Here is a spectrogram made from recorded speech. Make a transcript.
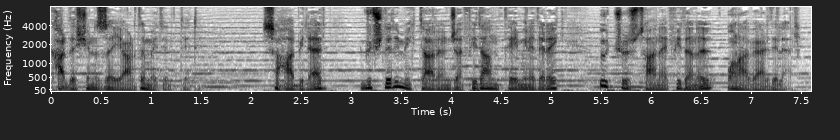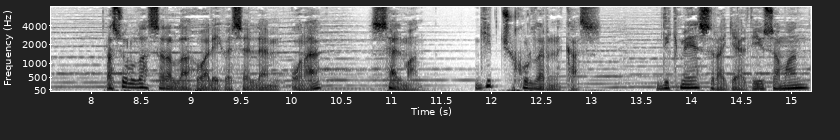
kardeşinize yardım edin dedi. Sahabiler güçleri miktarınca fidan temin ederek 300 tane fidanı ona verdiler. Resulullah sallallahu aleyhi ve sellem ona, Selman, git çukurlarını kaz. Dikmeye sıra geldiği zaman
